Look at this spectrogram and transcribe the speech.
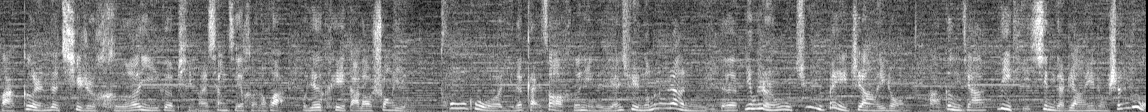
把个人的气质和一个品牌相结合的话，我觉得可以达到双赢。通过你的改造和你的延续，能不能让你的英雄人物具备这样的一种啊更加立体性的这样一种深度，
